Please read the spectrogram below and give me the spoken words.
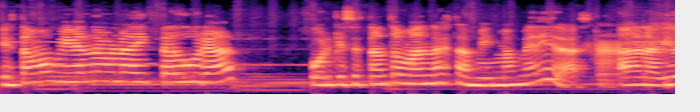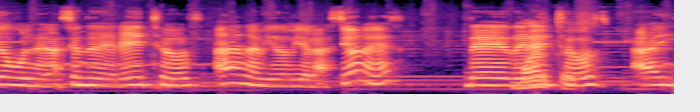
que estamos viviendo en una dictadura porque se están tomando estas mismas medidas. Han habido vulneración de derechos, han habido violaciones de derechos, hay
